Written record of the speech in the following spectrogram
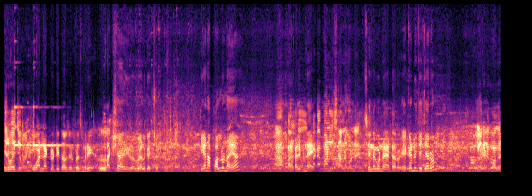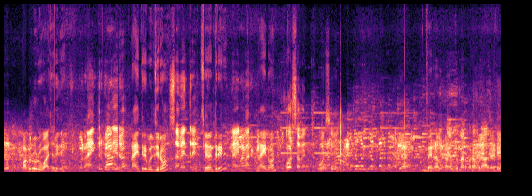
ఇరవై చెప్పు one lakh twenty thousand plus మరి లక్ష ఇరవై వేలుగా చెప్తున్నారు. ఏనా పళ్ళు ఉన్నాయా? కలిపినాయి. చిన్నగా ఉన్నాయంటారు. ఎక్కడి నుంచి వచ్చారు? పగరూరు వాసి. ఇది nine triple zero. Nine triple zero. Seven three. Seven three. Nine one. Nine one. Four seven. Four seven. బెర్రాలు కడుగుతున్నారు మరి అప్పుడు ఆల్రెడీ.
